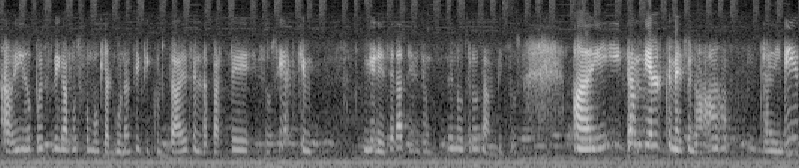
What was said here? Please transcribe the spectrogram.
ha habido pues digamos como que algunas dificultades en la parte social que merecen atención en otros ámbitos. Hay también lo que mencionaba Vladimir,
